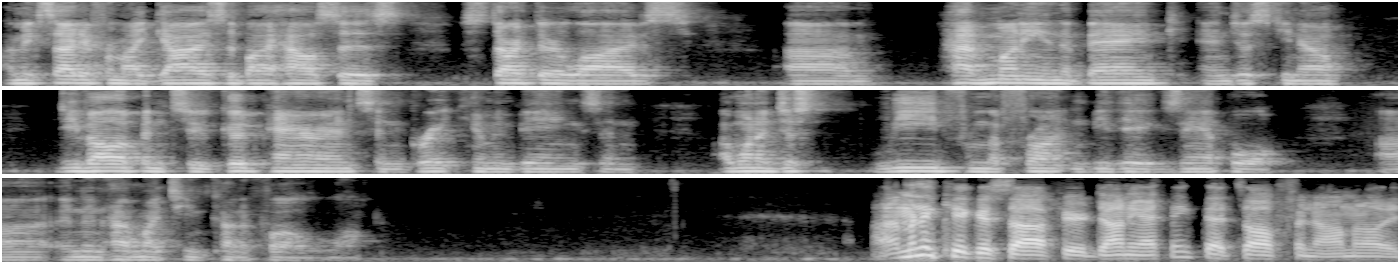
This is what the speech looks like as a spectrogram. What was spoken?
I'm excited for my guys to buy houses, start their lives, um, have money in the bank, and just you know develop into good parents and great human beings. And I want to just lead from the front and be the example, uh, and then have my team kind of follow along. I'm going to kick us off here, Donny. I think that's all phenomenal.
